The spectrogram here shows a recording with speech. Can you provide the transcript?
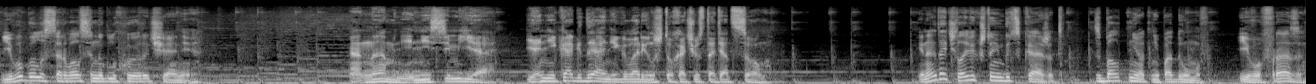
Его голос сорвался на глухое рычание. Она мне не семья. Я никогда не говорил, что хочу стать отцом. Иногда человек что-нибудь скажет, сболтнет, не подумав. Его фраза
